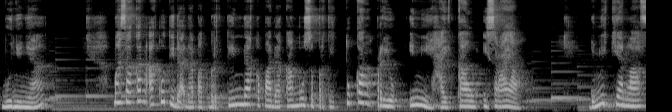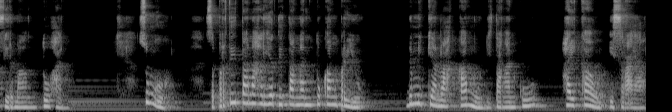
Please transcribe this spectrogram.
Bunyinya, Masakan aku tidak dapat bertindak kepada kamu seperti tukang periuk ini, hai kaum Israel? Demikianlah firman Tuhan. Sungguh, seperti tanah liat di tangan tukang periuk, demikianlah kamu di tanganku, hai kaum Israel.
